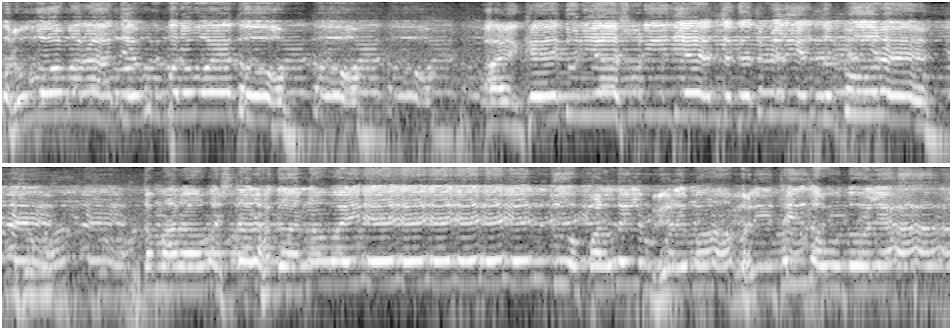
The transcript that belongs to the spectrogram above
ભરવો મારા દેવ ભરવો તો. આખે દુનિયા છોડી જે જગત મેલી જતો રે તમારા વસ્ત્ર હગન હોય જો પળેલ ભીડમાં ભળી થઈ જવું તો લ્યા.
